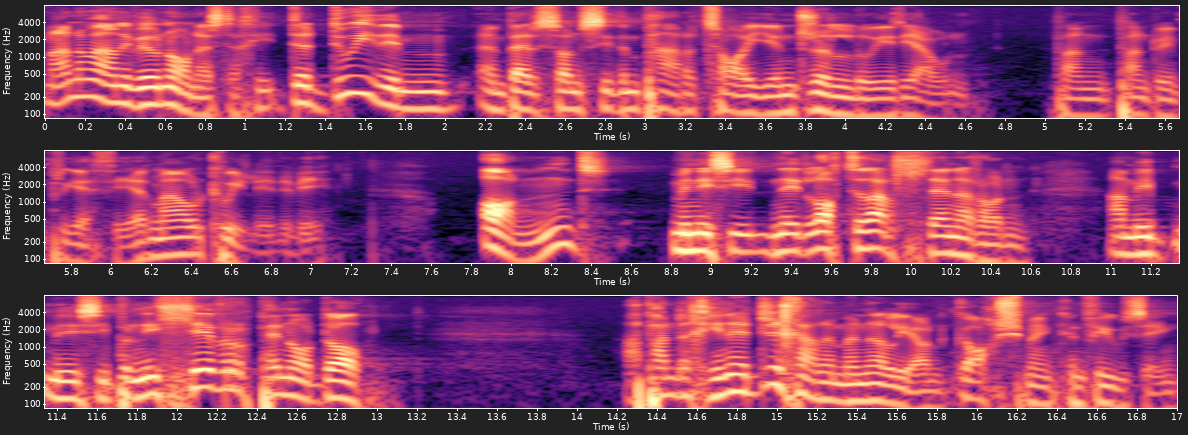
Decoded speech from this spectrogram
ma'n yma i fyw'n onest chi, dydw i ddim yn berson sydd yn paratoi yn drylwyr iawn pan, pan dwi'n pregethu, er mawr cwilydd i fi. Ond, mi nes i wneud lot o ddarllen ar hwn, a mi, mi nes i brynu llyfr penodol. A pan ydych chi'n edrych ar y manylion, gosh, mae'n confusing.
